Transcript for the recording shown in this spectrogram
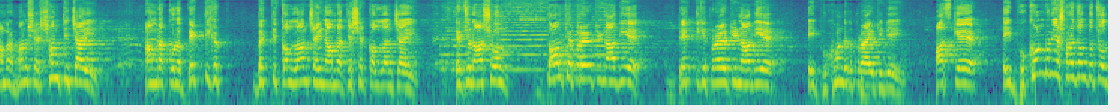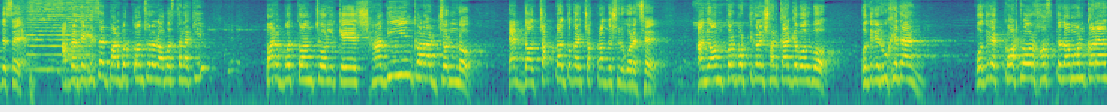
আমরা মানুষের শান্তি চাই, আমরা কোনো ব্যক্তিকে, ব্যক্তির কল্যাণ চাই না, আমরা দেশের কল্যাণ চাই। এর জন্য আসুন, দলকে প্রায়োরিটি না দিয়ে, ব্যক্তিকে প্রায়োরিটি না দিয়ে এই ভূখণ্ডকে প্রায়োরিটি দেই। আজকে এই ভূখণ্ড নিয়ে ষড়যন্ত্র চলতেছে। আপনারা দেখেছেন পার্বত্য অঞ্চলের অবস্থা নাকি? পার্বত্য অঞ্চলকে স্বাধীন করার জন্য একদল চক্রান্তকারী চক্রান্ত শুরু করেছে। আমি অন্তর্বর্তীকালীন সরকারকে বলব ওদেরকে রুখে দেন ওদেরকে কঠোর হস্তে দমন করেন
